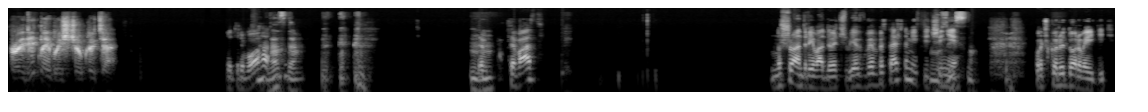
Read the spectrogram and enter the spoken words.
Пройдіть найближче укриття. Є тривога? Нас, да. Це, це вас? Ну що, Андрій Іванович, як ви в безпечному місці Ну, чи ні? звісно. Хоч коридор вийдіть.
